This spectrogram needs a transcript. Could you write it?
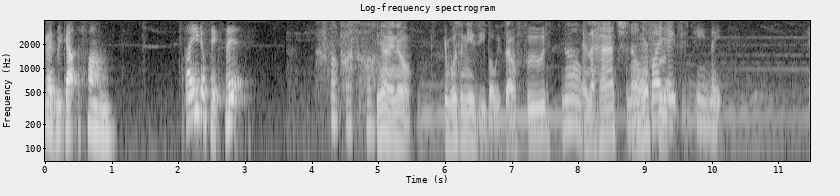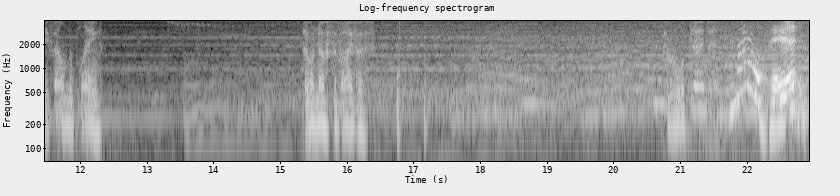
Good, we got the phone. Sayid will fix it. That's not possible. Yeah, I know. It wasn't easy, but we found food No. and the hatch. no, more flight food. 815, they. They found the plane. There were no survivors. They were all dead. You're not all dead.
